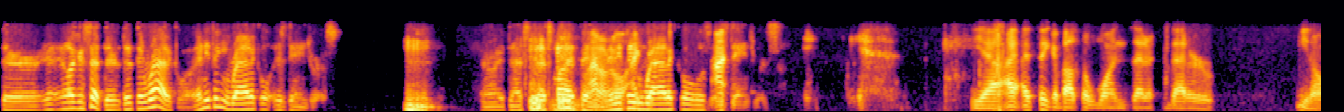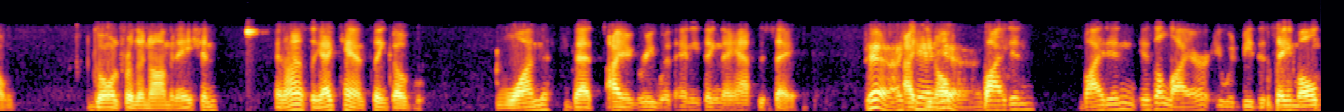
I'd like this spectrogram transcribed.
They're like I said, they're, they're they're radical. Anything radical is dangerous. Mhm. All right, that's that's my opinion. I don't know. Anything I- radical is, is I- dangerous. Yeah, I, I think about the ones that are, that are, you know, going for the nomination, and honestly, I can't think of one that I agree with anything they have to say. Yeah, I I, can't. you know, yeah, Biden, Biden is a liar, it would be the same old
